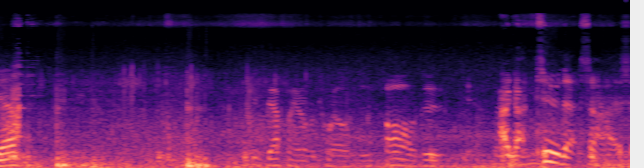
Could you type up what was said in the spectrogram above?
Yeah. He's definitely over 12. Dude. Oh, dude. Yeah. I got two that size.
